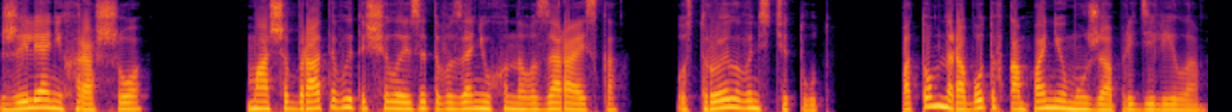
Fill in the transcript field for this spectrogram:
Жили они хорошо. Маша брата вытащила из этого занюханного Зарайска, устроила в институт. Потом на работу в компанию мужа определила.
